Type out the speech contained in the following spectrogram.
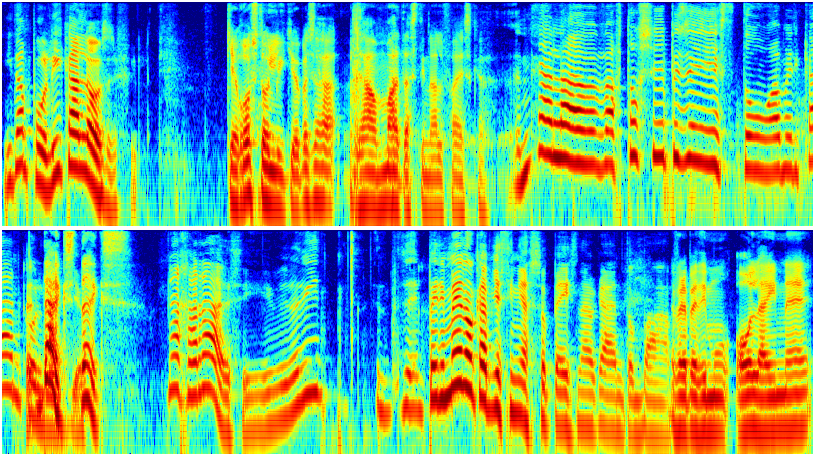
ήταν πολύ καλός, ρε φίλε. Και εγώ στο Λύκειο έπαιζα γαμάτα στην ΑΕΣΚΑ. Ναι, αλλά αυτός έπαιζε στο Αμερικάνικο Εντάξει, Λύκειο. εντάξει. Μια χαρά, ρε, εσύ. Δηλαδή δε- περιμένω κάποια στιγμή αυτό το παίχτη να κάνει τον μπαμ. Βρε, παιδί μου, όλα είναι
